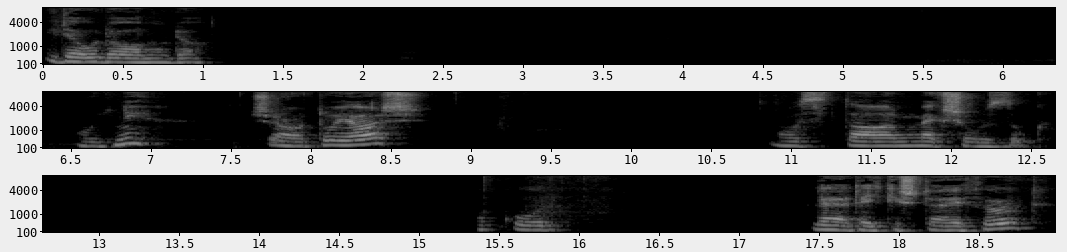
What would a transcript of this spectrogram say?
Ide-oda, amoda. Úgyni, és a tojás, aztán megsózzuk. Akkor lehet egy kis tejfölt,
